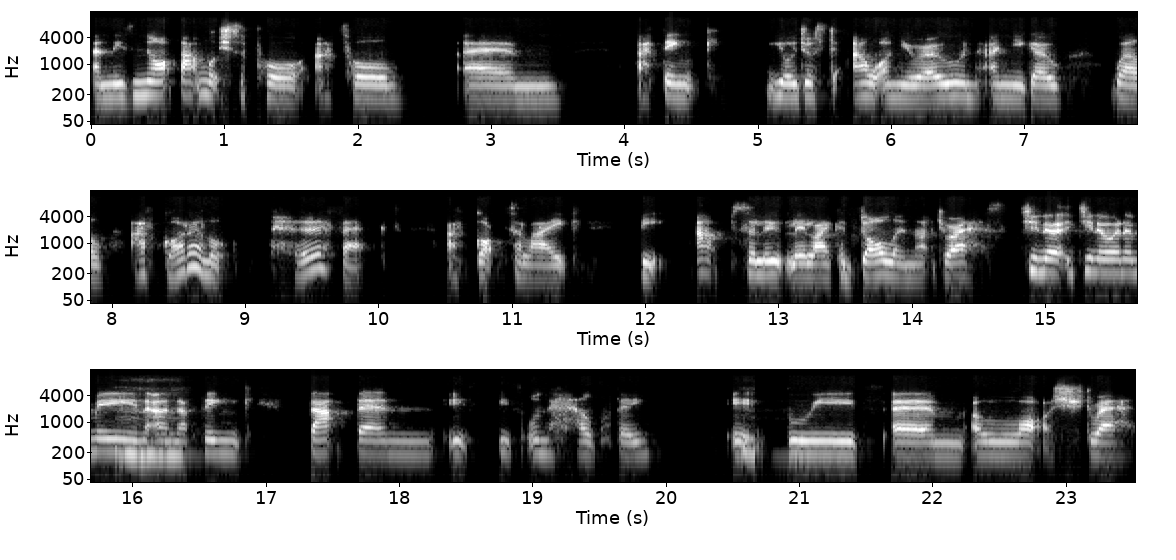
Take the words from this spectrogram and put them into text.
and there's not that much support at all. Um, I think you're just out on your own and you go, well, I've got to look perfect. I've got to like be absolutely like a doll in that dress. Do you know? Do you know what I mean? Mm. And I think that then it's it's unhealthy. It mm-hmm. breeds um, a lot of stress,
